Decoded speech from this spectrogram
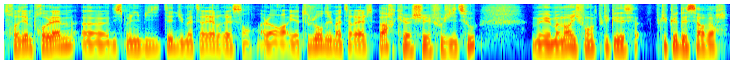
Troisième problème, disponibilité du matériel récent. Alors, il y a toujours du matériel Spark chez Fujitsu, mais maintenant, ils font plus que des, plus que des serveurs.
